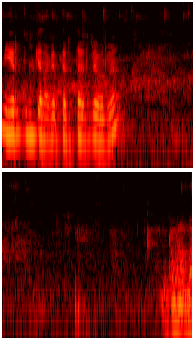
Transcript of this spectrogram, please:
ನೀರು ತುಂಬ್ಕೊಳಕತ್ತಿರ್ತಾಳ್ರಿ ಅವರು. ಊಟ ಮಾಡಲ್ಲ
